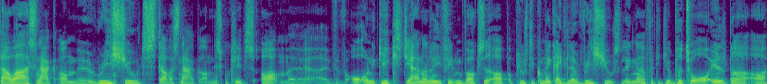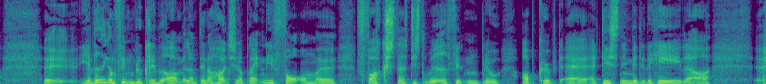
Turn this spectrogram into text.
Der var snak om øh, reshoots, der var snak om, at det skulle klippes om, øh, årene gik, stjernerne i filmen voksede op, og pludselig kunne man ikke rigtig lave reshoots længere, fordi de var blevet to år ældre, og øh, jeg ved ikke, om filmen blev klippet om, eller om den har holdt sin oprindelige form. Øh, Fox, der distribuerede filmen, blev opkøbt af, af Disney midt i det hele, og øh, Øh,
